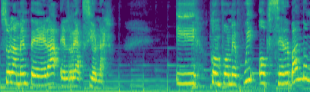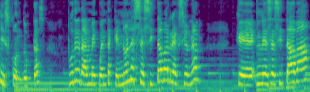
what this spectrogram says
solamente era el reaccionar. Y conforme fui observando mis conductas, pude darme cuenta que no necesitaba reaccionar, que necesitaba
